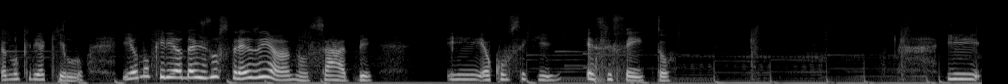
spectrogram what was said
Eu não queria aquilo. E eu não queria desde os 13 anos, sabe? E eu consegui esse feito. E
